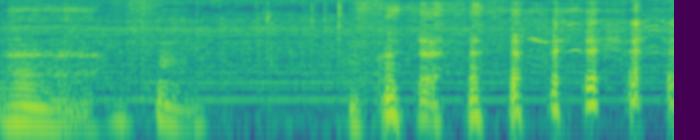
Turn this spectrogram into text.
嗯。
